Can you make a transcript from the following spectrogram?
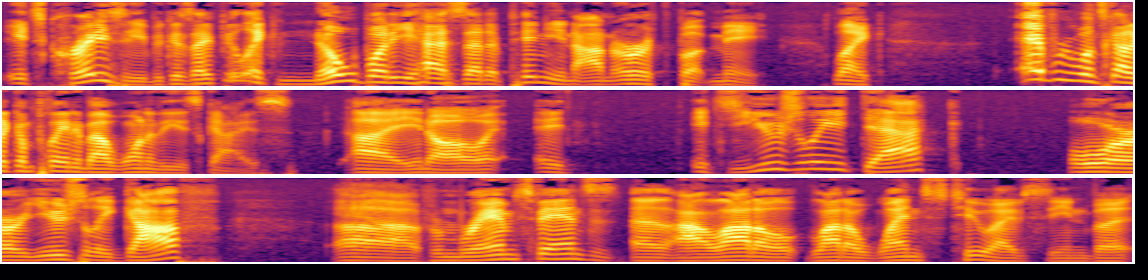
it's crazy because I feel like nobody has that opinion on earth but me. Like everyone's got to complain about one of these guys. Uh, you know, it it's usually Dak or usually Goff. Uh, from Rams fans, a, a lot of a lot of Wentz too. I've seen, but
